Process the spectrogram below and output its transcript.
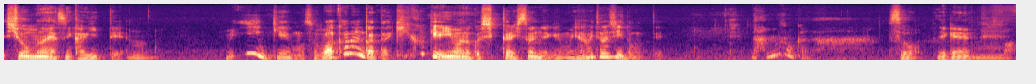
しょうもないやつに限って。う、ん。いいけもうその分からんかったら聞くけ今の子しっかりしとんじゃけもうやめてほしいと思って。なんなんかな。そう。じゃけんま。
